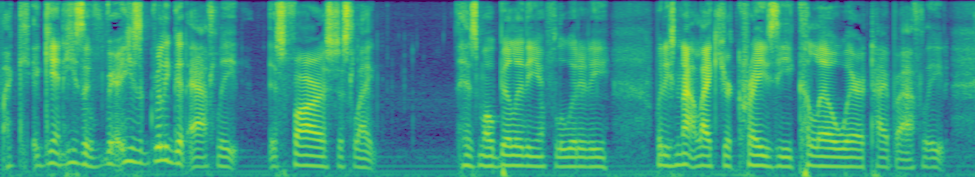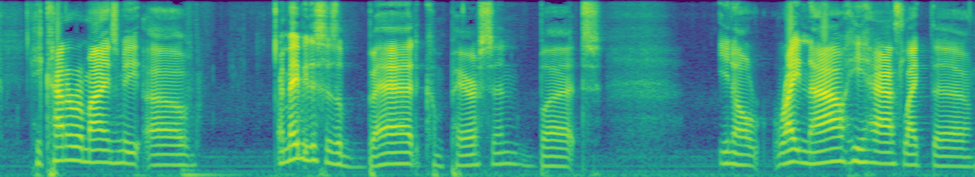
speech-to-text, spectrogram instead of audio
like again, he's a very he's a really good athlete as far as just like his mobility and fluidity, but he's not like your crazy Kel'el Ware type athlete. He kind of reminds me of, and maybe this is a bad comparison, but you know, right now he has like the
